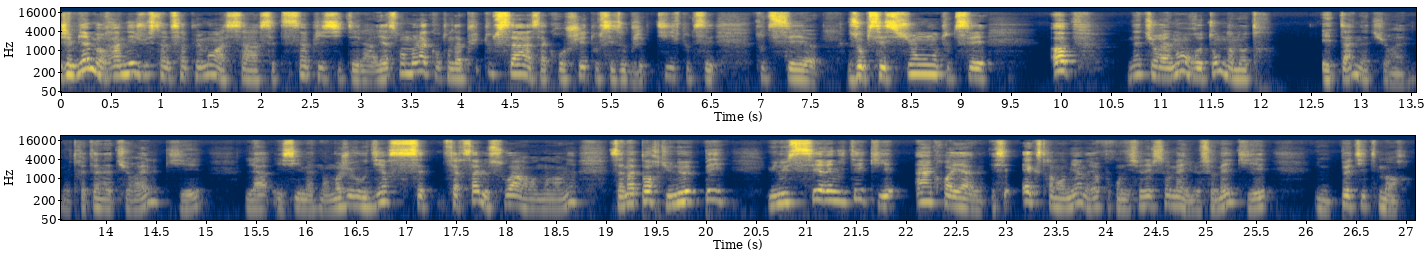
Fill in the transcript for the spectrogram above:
j'aime bien me ramener juste simplement à ça, cette simplicité-là. Et à ce moment-là, quand on n'a plus tout ça à s'accrocher, tous ces objectifs, toutes ces, toutes ces euh, obsessions, toutes ces... Hop, naturellement, on retombe dans notre état naturel. Notre état naturel qui est là, ici, maintenant. Moi, je vais vous dire, faire ça le soir avant de m'endormir, ça m'apporte une paix, une sérénité qui est incroyable. Et c'est extrêmement bien d'ailleurs pour conditionner le sommeil. Le sommeil qui est une petite mort.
